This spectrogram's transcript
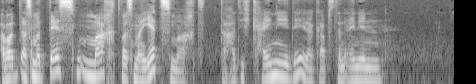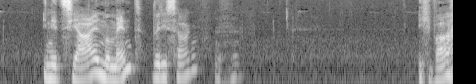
aber dass man das macht, was man jetzt macht, da hatte ich keine Idee. Da gab es dann einen initialen Moment, würde ich sagen. Mhm. Ich war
